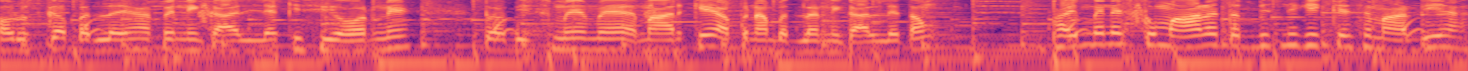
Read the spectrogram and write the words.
और उसका बदला यहाँ पे निकाल लिया किसी और ने. तो अब इसमें मैं मार के अपना बदला निकाल लेता हूँ. भाई, मैंने इसको मारा तब भी इसने किक कैसे मार दिया?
